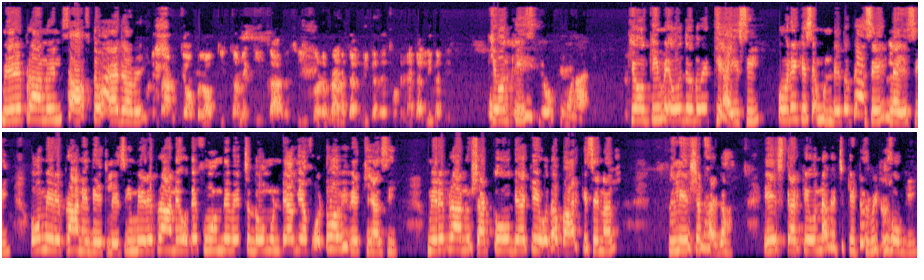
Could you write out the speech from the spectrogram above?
ਮੇਰੇ ਭਰਾ ਨੂੰ ਇਨਸਾਫ ਦਿਵਾਇਆ ਜਾਵੇ। ਤੁਹਾਡੇ ਭਰਾ ਨੂੰ ਕਿਉਂ ਬਲੌਕ ਕੀਤਾ? ਉਹਨੇ ਕੀ ਕਾਰਨ ਸੀ? ਤੁਹਾਡੇ ਭਰਾ ਨਾਲ ਗੱਲ ਨਹੀਂ ਕਰਦਾ ਤੁਹਾਡੇ ਨਾਲ ਗੱਲ ਨਹੀਂ ਕਰਦੀ ਕਿਉਂਕਿ ਕਿਉਂ ਫੋਨ ਆ ਕਿਉਂਕਿ ਮੈਂ ਉਹ ਜਦੋਂ ਇੱਥੇ ਆਈ ਸੀ ਉਹਨੇ ਕਿਸੇ ਮੁੰਡੇ ਤੋਂ ਪੈਸੇ ਲਏ ਸੀ। ਉਹ ਮੇਰੇ ਭਰਾ ਨੇ ਦੇਖ ਲਏ ਸੀ। ਮੇਰੇ ਭਰਾ ਨੇ ਉਹਦੇ ਫੋਨ ਦੇ ਵਿੱਚ ਦੋ ਮੁੰਡਿਆਂ ਦੀਆਂ ਫੋਟੋਆਂ ਵੀ ਵੇਖੀਆਂ ਸੀ। ਮੇਰੇ ਭਰਾ ਨੂੰ ਸ਼ੱਕ ਹੋ ਗਿਆ ਕਿ ਉਹਦਾ ਬਾਹਰ ਕਿਸੇ ਨਾਲ ਰਿਲੇਸ਼ਨ ਹੈਗਾ। ਇਸ ਕਰਕੇ ਉਹਨਾਂ ਵਿੱਚ ਕਿਟਰ ਬਿਟਰ ਹੋ ਗਈ।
